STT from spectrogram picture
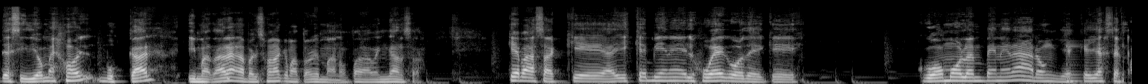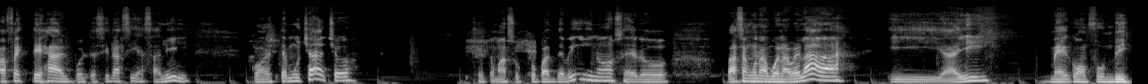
decidió mejor buscar y matar a la persona que mató al hermano para venganza. ¿Qué pasa? Que ahí es que viene el juego de que cómo lo envenenaron y es que ella se fue a festejar, por decir así, a salir con este muchacho. Se toma sus copas de vino, se lo pasan una buena velada y ahí me confundí.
